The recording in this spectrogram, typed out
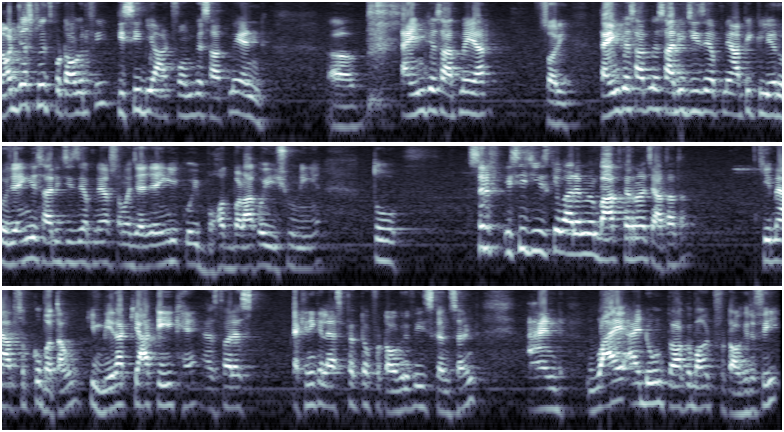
नॉट जस्ट विथ फोटोग्राफी किसी भी आर्ट फॉर्म के साथ में एंड टाइम uh, के साथ में यार सॉरी टाइम के साथ में सारी चीज़ें अपने आप ही क्लियर हो जाएँगी सारी चीज़ें अपने आप समझ आ जाएँगी कोई बहुत बड़ा कोई इशू नहीं है। तो सिर्फ़ इसी चीज़ के बारे में बात करना चाहता था कि मैं आप सबको बताऊँ कि मेरा क्या टेक है as far as technical aspect of photography is concern and why I don't talk about photography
